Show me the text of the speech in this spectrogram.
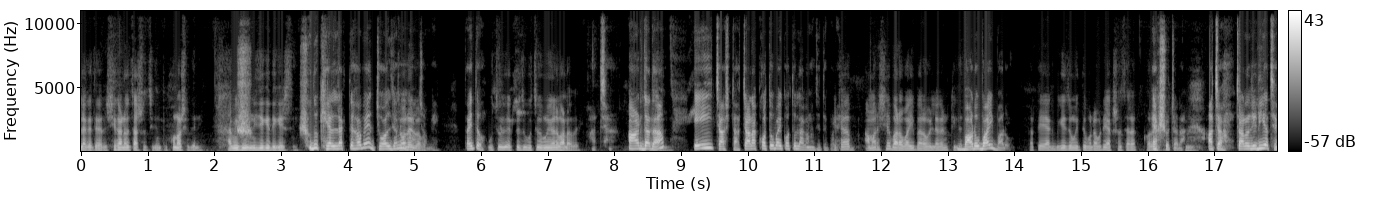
এলাকা যেখানে সেখানেও চাষ হচ্ছে কিন্তু কোনো অসুবিধা নেই। আমি নিজেকে দেখে এসেছি। শুধু খেয়াল রাখতে হবে জল যেন জলের ব্যাপার। জমে। তাই তো? উঁচু একটু উঁচু জমি হলে ভালো হবে। আচ্ছা। আর দাদা এই চাষটা চারা কত বাই কত লাগানো যেতে পারে? এটা আমার সে বারো বাই বারো বাই লাগানো ঠিক আছে। বারো বাই বারো। তাতে এক বিঘে জমিতে মোটামুটি একশো চারা করা একশো চারা। আচ্ছা চারা রেডি আছে?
